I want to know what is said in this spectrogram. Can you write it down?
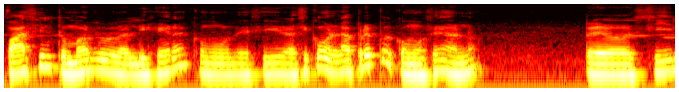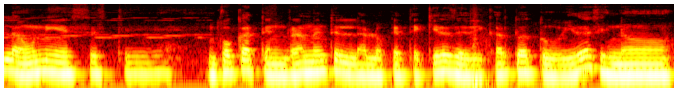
fácil tomarlo a la ligera, como decir, así como la prepa, como sea, ¿no? Pero sí, la uni es, este, enfócate en realmente a lo que te quieres dedicar toda tu vida, si no,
